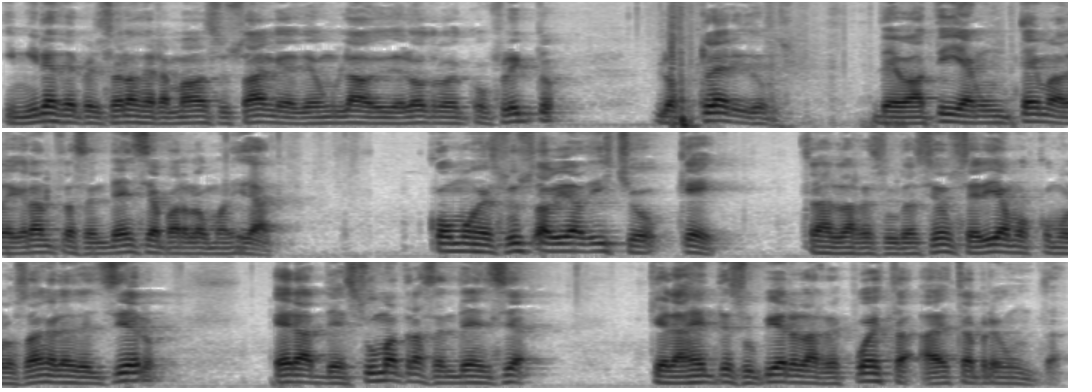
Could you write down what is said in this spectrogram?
y miles de personas derramaban su sangre de un lado y del otro del conflicto, los clérigos debatían un tema de gran trascendencia para la humanidad. Como Jesús había dicho que tras la resurrección seríamos como los ángeles del cielo, era de suma trascendencia que la gente supiera la respuesta a esta pregunta.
